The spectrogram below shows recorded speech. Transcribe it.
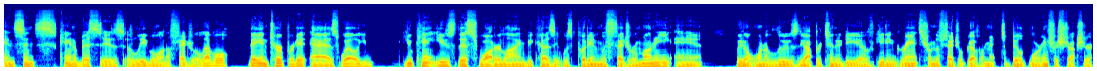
And since cannabis is illegal on a federal level, they interpret it as well, you you can't use this water line because it was put in with federal money and we don't want to lose the opportunity of getting grants from the federal government to build more infrastructure.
